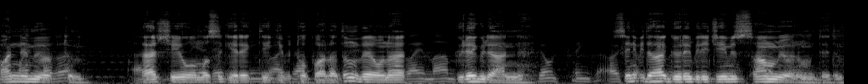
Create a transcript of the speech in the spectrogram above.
Annemi öptüm. Her şeyi olması gerektiği gibi toparladım ve ona güle güle anne. Seni bir daha görebileceğimi sanmıyorum dedim.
